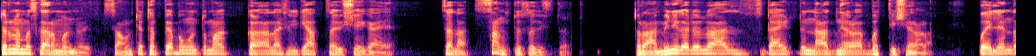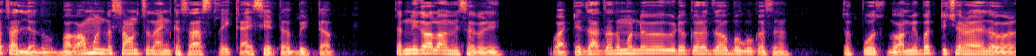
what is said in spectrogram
तर नमस्कार मंडळी साऊंडच्या थप्प्या बघून तुम्हाला कळालं असेल की आजचा विषय काय आहे. चला सांगतो सविस्तर. तर आम्ही निघालेलो आज डायट नाद निराळा बत्तीस शराळा पहिल्यांदा चाललेलो. बघा म्हणलं साऊंडचं लाईन कसं असतंय काय सेटअप बिटअप तर निघालो आम्ही सगळे. वाटेत जात जाता म्हणलं व्हिडिओ करत जाऊ बघू कसं. तर पोचलो आम्ही बत्तीस शराळ्याजवळ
